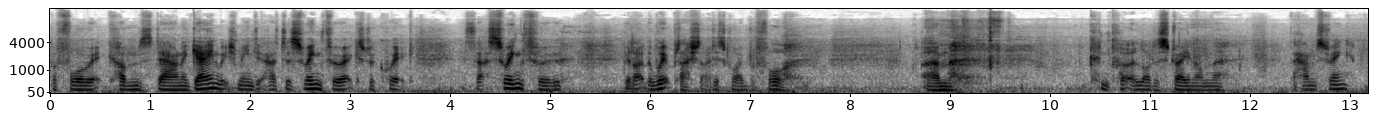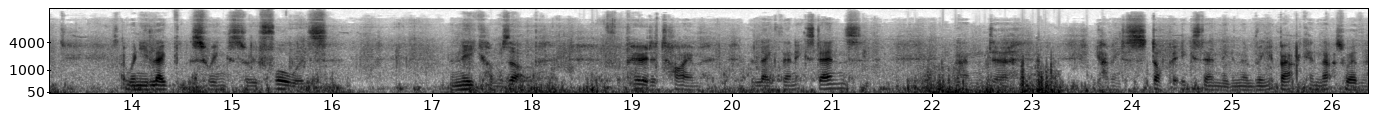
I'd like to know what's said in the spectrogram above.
before it comes down again which means it has to swing through extra quick it's that swing through a bit like the whiplash that I described before um, can put a lot of strain on the, the hamstring. So when your leg swings through forwards, the knee comes up. For a period of time, the leg then extends and uh, you're having to stop it extending and then bring it back and that's where the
